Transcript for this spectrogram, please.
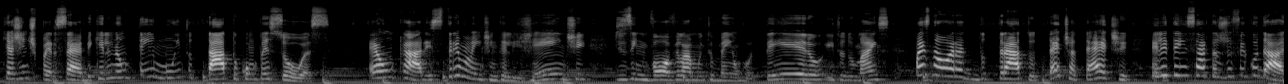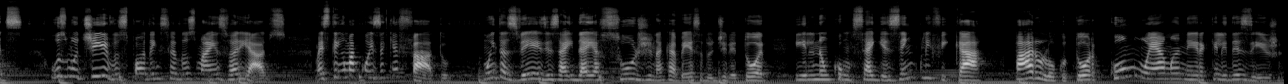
que a gente percebe que ele não tem muito tato com pessoas. é um cara extremamente inteligente, desenvolve lá muito bem o roteiro e tudo mais, mas na hora do trato tete a tete, ele tem certas dificuldades. Os motivos podem ser dos mais variados, mas tem uma coisa que é fato. Muitas vezes a ideia surge na cabeça do diretor e ele não consegue exemplificar para o locutor como é a maneira que ele deseja.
